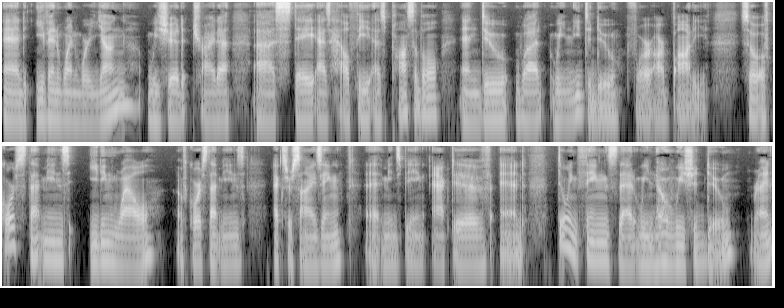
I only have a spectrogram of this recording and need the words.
And even when we're young, we should try to uh, stay as healthy as possible and do what we need to do for our body. So, of course, that means eating well. Of course, that means exercising. It means being active and doing things that we know we should do, right?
